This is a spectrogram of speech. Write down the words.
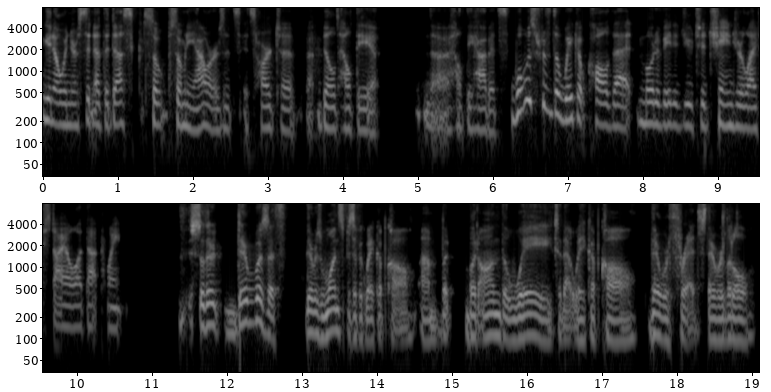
you know, when you're sitting at the desk so, so many hours, it's, it's hard to build healthy the healthy habits. What was sort of the wake up call that motivated you to change your lifestyle at that point? So there there was a there was one specific wake up call, um, but but on the way to that wake up call, there were threads. There were little,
